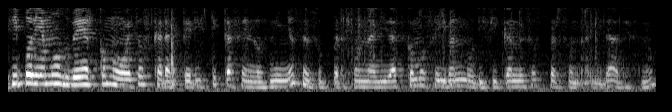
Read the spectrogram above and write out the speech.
sí podíamos ver como esas características en los niños, en su personalidad, cómo se iban modificando esas personalidades, ¿no?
